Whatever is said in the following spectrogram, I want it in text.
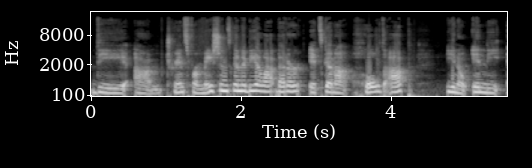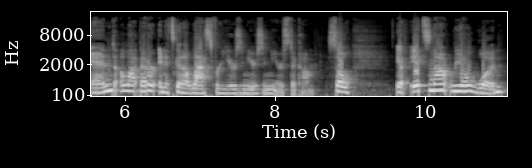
The um, transformation is going to be a lot better. It's going to hold up, you know, in the end a lot better, and it's going to last for years and years and years to come. So if it's not real wood,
